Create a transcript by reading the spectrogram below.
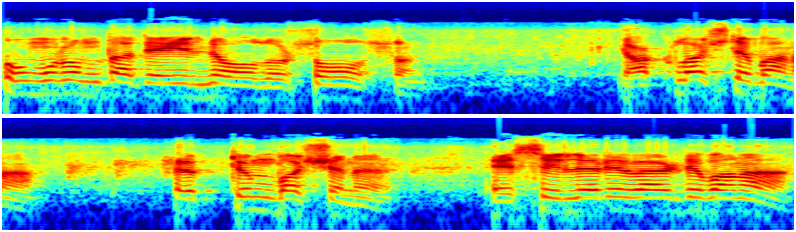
Umurumda değil ne olursa olsun. Yaklaştı bana. Öptüm başını. Esirleri verdi bana.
